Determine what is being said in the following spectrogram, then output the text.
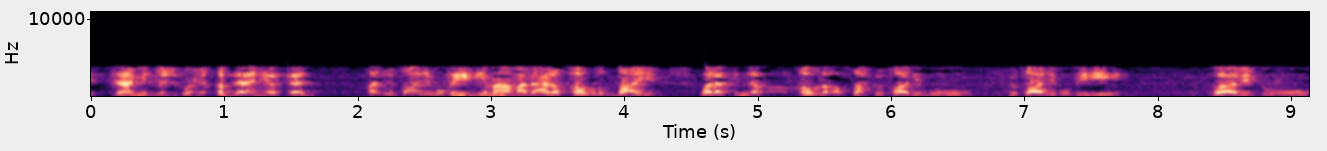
إسلام المجروح قبل أن يرتد؟ قد يطالب به الإمام هذا على القول الضعيف. ولكن القول الأصح يطالبه يطالب به وارثه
